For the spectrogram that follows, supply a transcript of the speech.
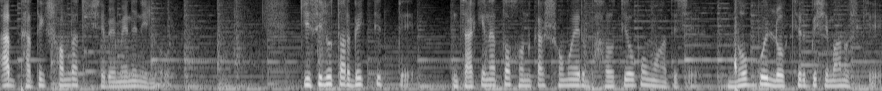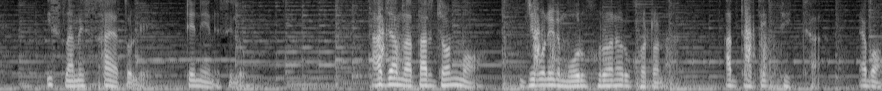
আধ্যাত্মিক সম্রাট হিসেবে মেনে নিল? কি ছিল তার ব্যক্তিত্বে, যা কিনা তখনকার সময়ের ভারতীয় উপমহাদেশে নব্বই লক্ষের বেশি মানুষকে ইসলামের ছায়া ছায়াতলে টেনে এনেছিল? আজ আমরা তার জন্ম, জীবনের মোড় ঘুরানোর ঘটনা, আধ্যাত্মিক দীক্ষা এবং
